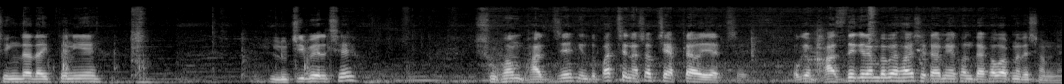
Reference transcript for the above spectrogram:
সিংদা দায়িত্ব নিয়ে লুচি বেলছে। শুভম ভাজছে, কিন্তু পাচ্ছে না, সব চ্যাপটা হয়ে যাচ্ছে। ওকে ভাজতে কিরম ভাবে হয় সেটা আমি এখন দেখাবো আপনাদের সামনে।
